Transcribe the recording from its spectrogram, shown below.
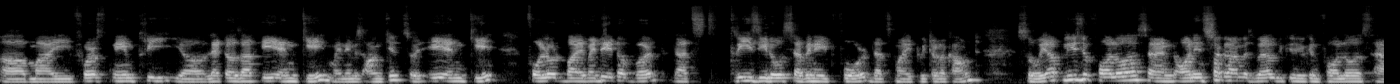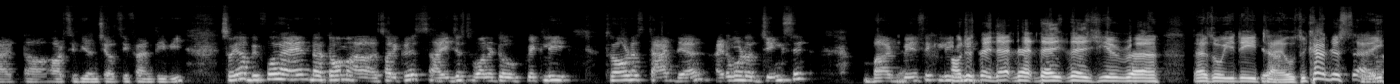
Uh, my first name, three uh, letters are A N K. My name is Ankit. So A N K, followed by my date of birth. That's 30784. That's my Twitter account. So yeah, please do follow us. And on Instagram as well, because you can follow us at uh, RCB and Chelsea Fan TV. So yeah, before I end, uh, Tom, uh, sorry, Chris, I just wanted to quickly throw out a stat there. I don't want to jinx it, but basically, I'll just say that, that there, there's your uh, there's all your details. You can't just say Yeah.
